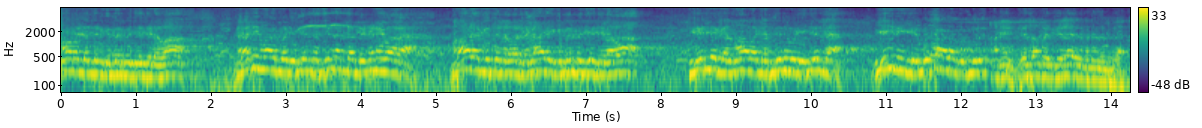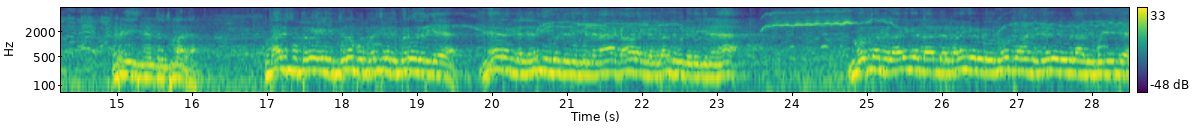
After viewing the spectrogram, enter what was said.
மாவட்டத்திற்கு பெருமை சேர்த்திடவா கன்னிமார்படி சேர்ந்த சின்ன தம்பி நினைவாக? பாலகிருஷ்ணன் அவரது காலைக்கு பெருமை சேர்த்திடவா திண்டுக்கல் மாவட்டம் திருவடி சேர்ந்த ஈவிக்கு முத்தாளம் எல்லாமே இருக்கல கடைசி நேரத்தில் சுமார்? பரிசு தொகைகளின் சிறப்பு பரிசுகளை பெறுவதற்கு நேரங்கள் நெருங்கிக் கொண்டிருக்கின்றன காலங்கள் கடந்து கொண்டிருக்கின்றன. முத்தமிழ் அறிஞர் டாக்டர் கலைஞருடைய நூற்றாண்டு நிறைவு விழாவை முன்னிட்டு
